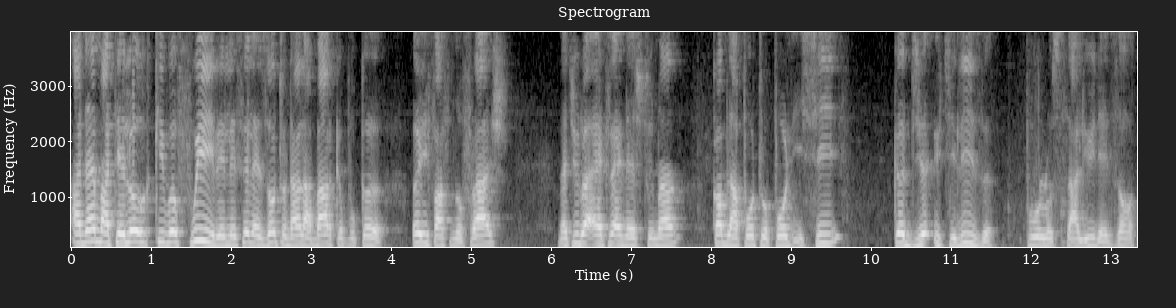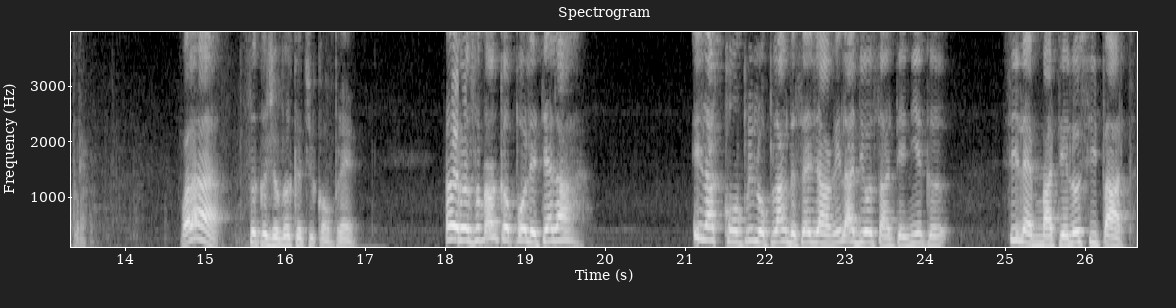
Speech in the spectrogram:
en un matelot qui veut fuir et laisser les autres dans la barque pour que eux fassent naufrage, mais tu dois être un instrument comme l'apôtre Paul ici, que Dieu utilise pour le salut des autres. Voilà ce que je veux que tu comprennes. Heureusement que Paul était là. Il a compris le plan de ces gens. Il a dit aux centeniers que si les matelots s'y partent,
